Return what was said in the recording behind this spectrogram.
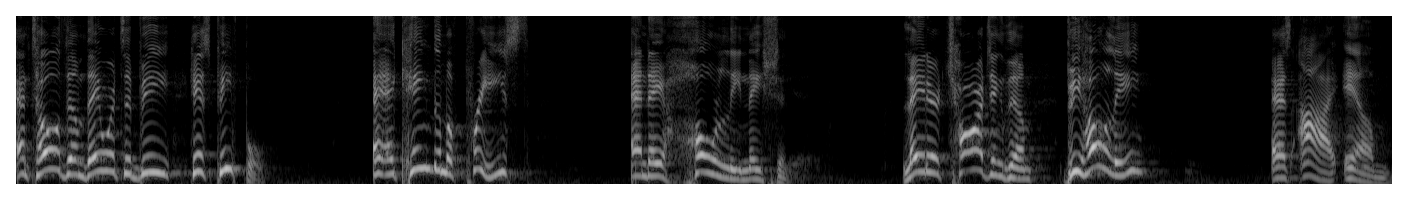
and told them they were to be his people, a kingdom of priests and a holy nation. Later, charging them, Be holy as I am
